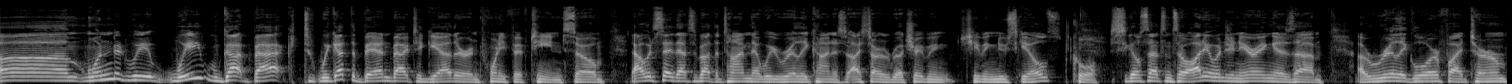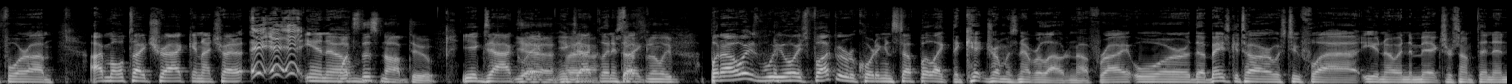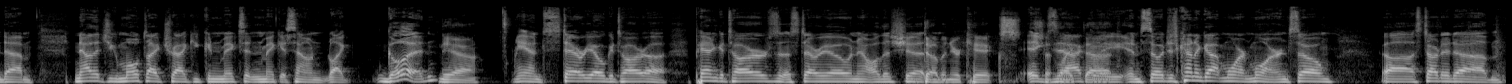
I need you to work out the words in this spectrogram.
Um, when did we we got back? To, we got the band back together in 2015. So I would say that's about the time that we really kind of I started achieving achieving new skills. Cool. skill sets, and so audio engineering is um, a really glorified term for um, I multi-track and I try to eh, eh, eh, you know What's this knob do? yeah, exactly. Yeah, exactly. and it's definitely. Like, but I always we always fucked with recording and stuff, but like the kick drum was never loud enough, right? Or the bass guitar was too flat, you know, in the mix or something. And um, now that you multi-track, you can mix it and make it sound like good. Yeah. And stereo guitar, uh, pan guitars, uh, stereo, and all this shit. Dubbing your kicks. like Exactly. that. and so it just kind of got more and more. And so uh, started um,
